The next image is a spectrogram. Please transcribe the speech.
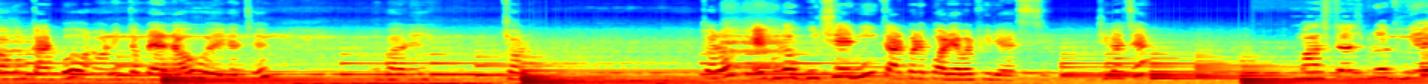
কখন কাটবো অনেকটা বেলাও হয়ে গেছে। এবারে চলো। চলো, এগুলো গুছিয়ে নিই, তারপরে পরে আবার ফিরে আসছি। ঠিক আছে? মাছ টাছগুলো ধুয়ে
